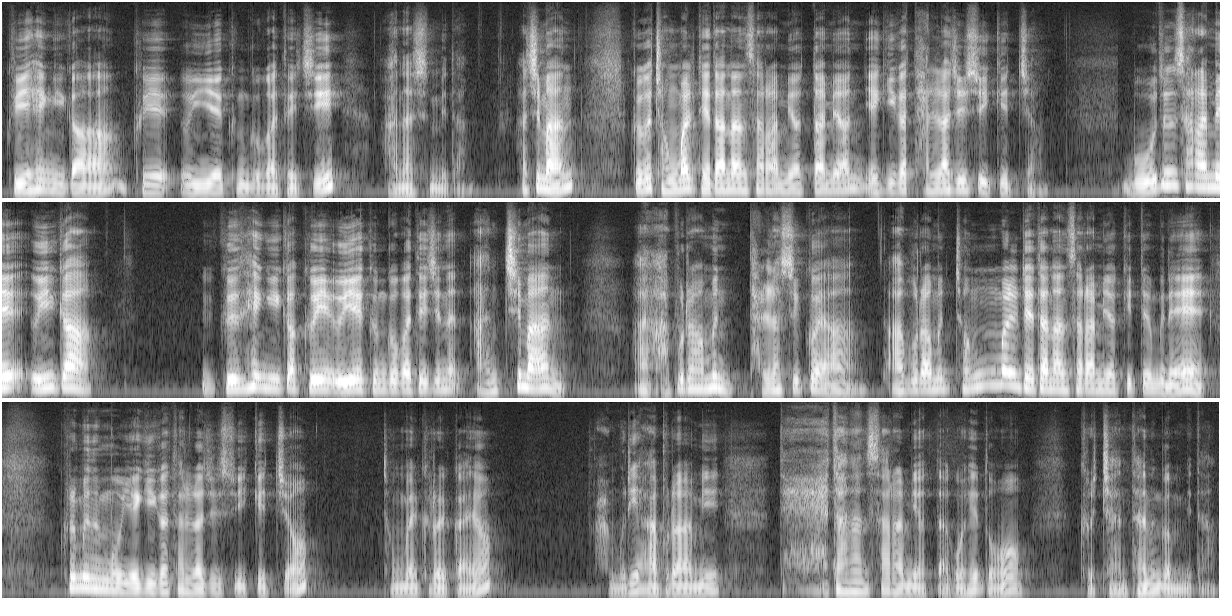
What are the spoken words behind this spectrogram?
그의 행위가 그의 의의 근거가 되지 않았습니다. 하지만 그가 정말 대단한 사람이었다면 얘기가 달라질 수 있겠죠. 모든 사람의 의가 그 행위가 그의 의의 근거가 되지는 않지만 아, 아브라함은 달랐을 거야. 아브라함은 정말 대단한 사람이었기 때문에 그러면 뭐 얘기가 달라질 수 있겠죠. 정말 그럴까요? 아무리 아브라함이 대단한 사람이었다고 해도 그렇지 않다는 겁니다.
